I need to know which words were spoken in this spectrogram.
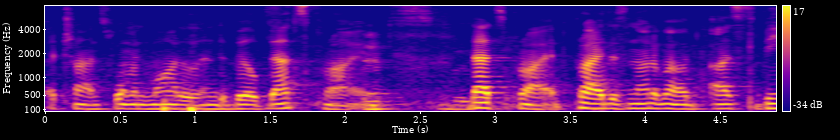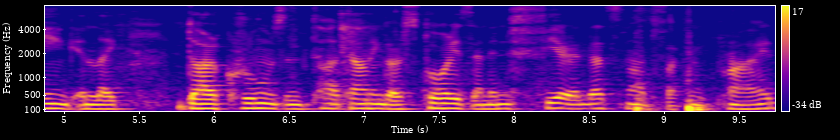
a trans woman model in the bill. That's Pride. That's That's pride. Pride is not about us being in like dark rooms and t- telling our stories and in fear, and that's not fucking pride.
